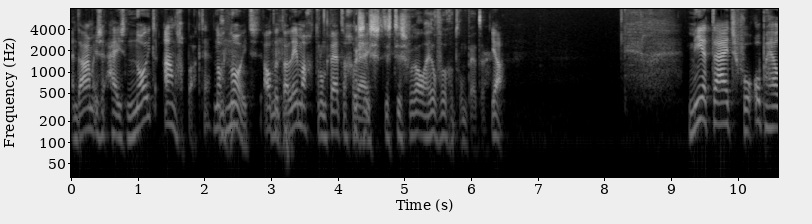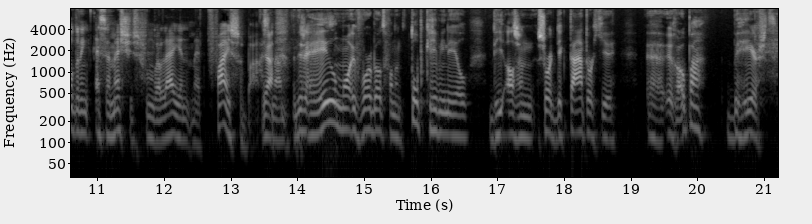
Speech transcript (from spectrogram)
En daarom is hij is nooit aangepakt. Hè? Nog nooit. Altijd alleen maar trompetten geweest. Precies, het is, het is vooral heel veel getrompetter. Ja. Meer tijd voor opheldering sms'jes van der Leyen met Pfizer-baas. Ja, Nou, het is een heel mooi voorbeeld van een topcrimineel die als een soort dictatortje eh, Europa beheerst.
